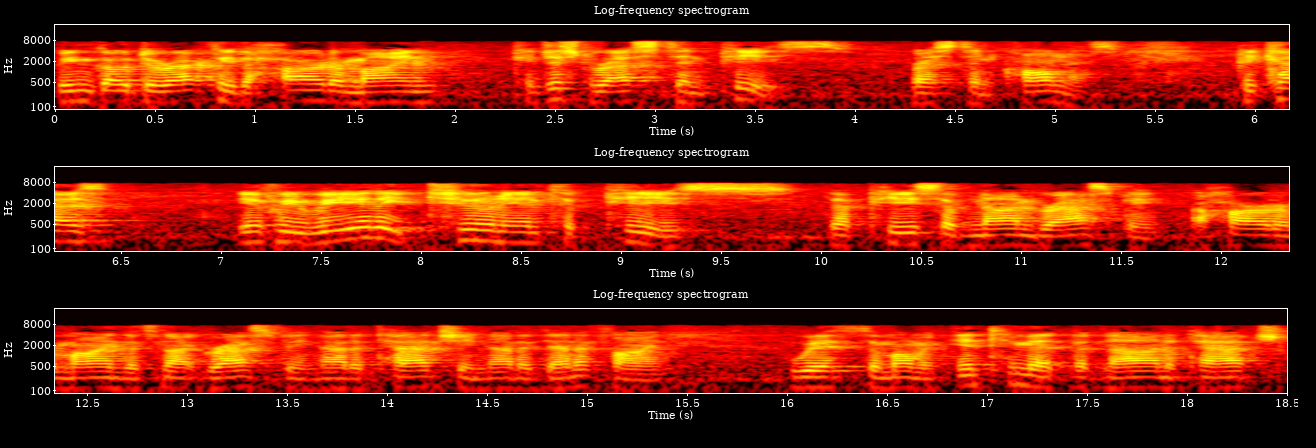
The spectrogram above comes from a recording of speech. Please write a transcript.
We can go directly. The heart or mind can just rest in peace, rest in calmness, because if we really tune into peace, the peace of non grasping, a heart or mind that's not grasping, not attaching, not identifying with the moment, intimate but non attached.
